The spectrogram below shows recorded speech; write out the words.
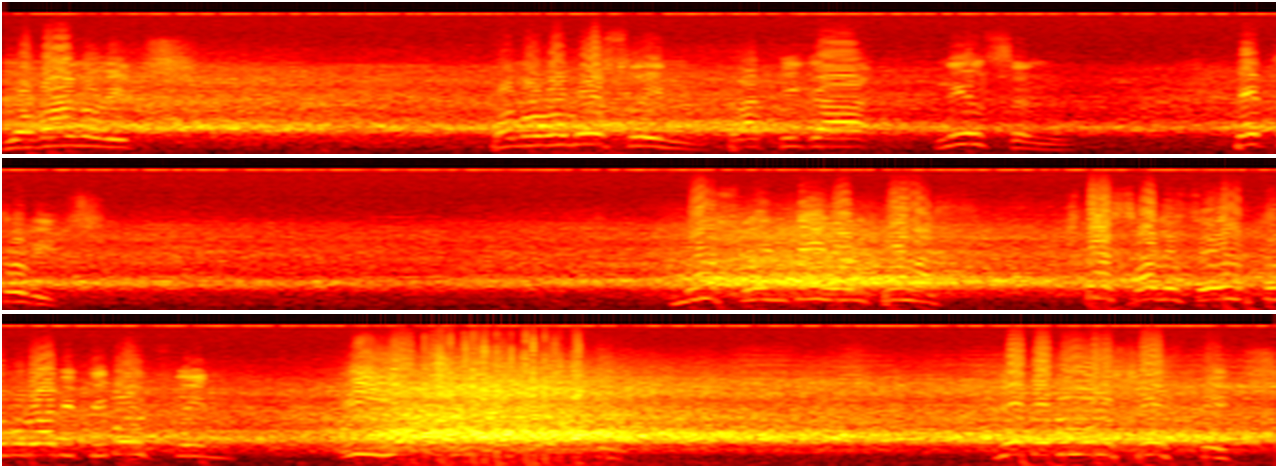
Jovanović. Ponovo Muslin. Prati ga Nilsen. Petrović. Muslin divan pas. Šta sada sa loptom uraditi Muslin? I jedan nula Šestić.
